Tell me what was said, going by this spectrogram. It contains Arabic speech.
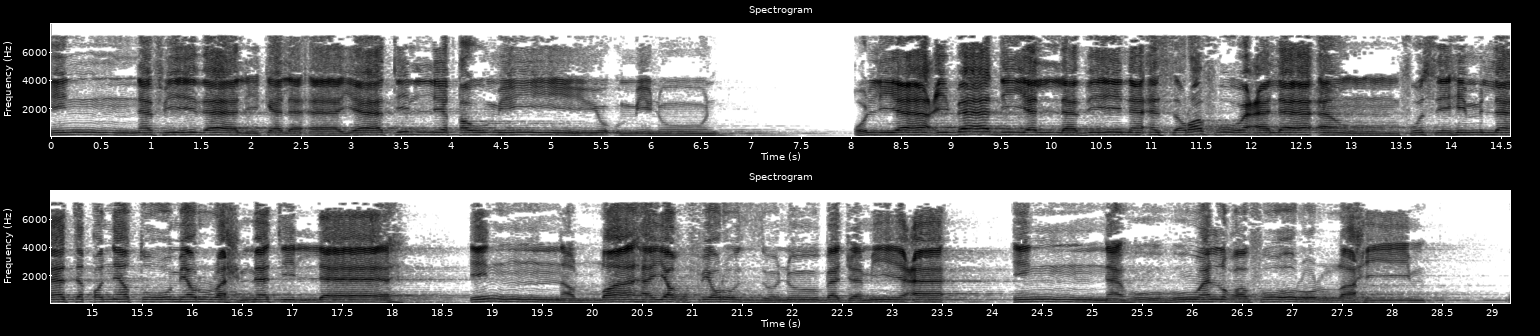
إن في ذلك لآيات لقوم يؤمنون. قل يا عبادي الذين أسرفوا على أنفسهم لا تقنطوا من رحمة الله. إن الله يغفر الذنوب جميعا. إنه هو الغفور الرحيم.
